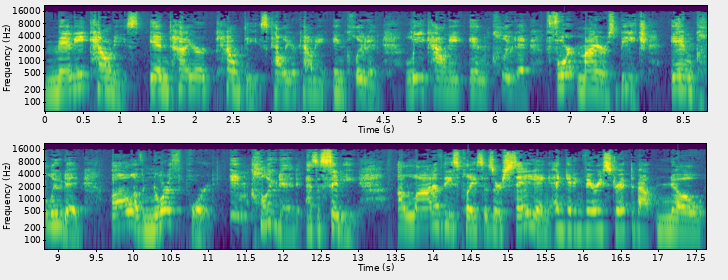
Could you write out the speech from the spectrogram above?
Many counties entire counties collier county included lee county included fort myers beach included all of northport included as a city a lot of these places are saying and getting very strict about no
